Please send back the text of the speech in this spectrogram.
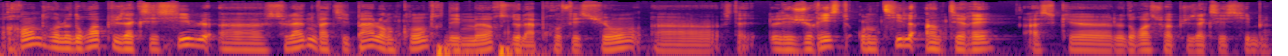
Rendre le droit plus accessible, euh, cela ne va-t-il pas à l'encontre des mœurs de la profession euh, Les juristes ont-ils intérêt à ce que le droit soit plus accessible?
